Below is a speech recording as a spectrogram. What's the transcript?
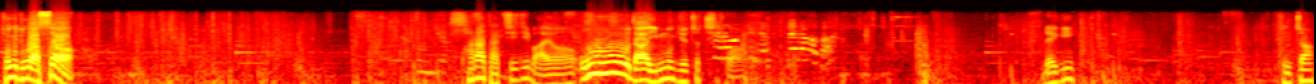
저기 누구 왔어? 팔아 다치지 마요. 오 나 임무 기어처치 좋아. 렉이 진짜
